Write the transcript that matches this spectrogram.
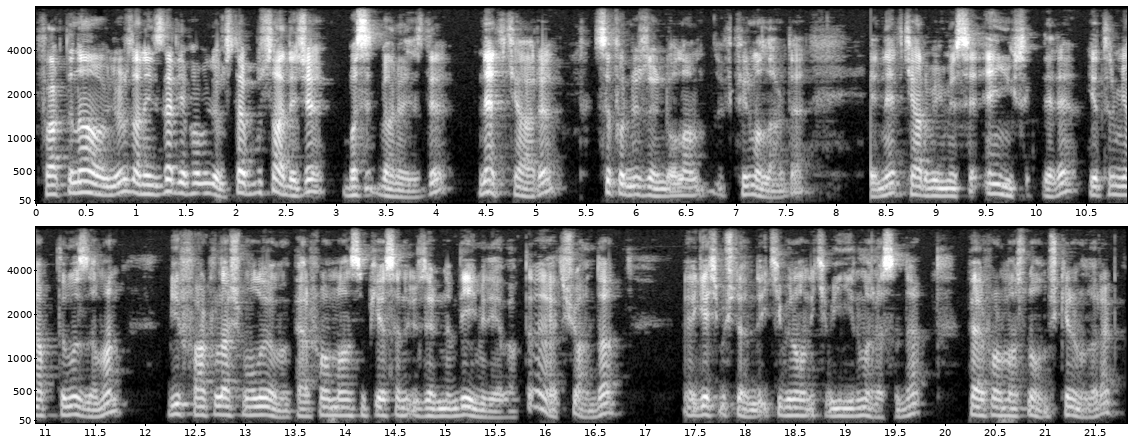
farklı ne yapabiliyoruz? Analizler yapabiliyoruz. Tabi bu sadece basit bir analizdi. Net karı sıfırın üzerinde olan firmalarda e, net kar büyümesi en yüksekleri yatırım yaptığımız zaman bir farklılaşma oluyor mu? Performansın piyasanın üzerinde mi değil mi diye baktım. Evet şu anda e, geçmiş dönemde 2010-2020 arasında performans ne olmuş? Genel olarak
